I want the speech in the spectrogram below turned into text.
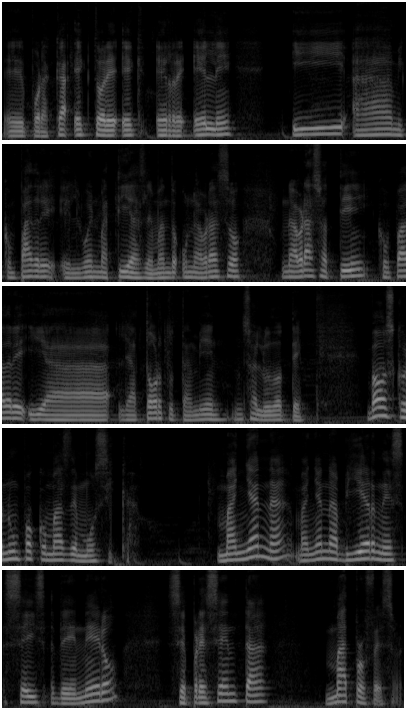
Eh, por acá, Héctor RL. Y a mi compadre, el buen Matías, le mando un abrazo. Un abrazo a ti, compadre, y a Lea Tortu también. Un saludote. Vamos con un poco más de música. Mañana, mañana viernes 6 de enero, se presenta Mad Professor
